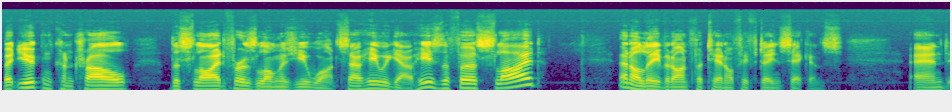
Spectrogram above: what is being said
but you can control the slide for as long as you want. So here we go. Here's the first slide, and I'll leave it on for 10 or 15 seconds. And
